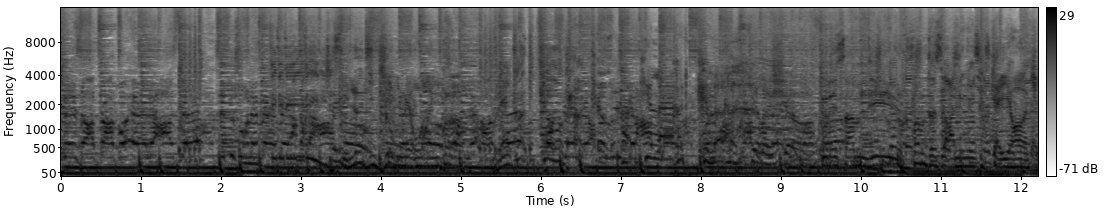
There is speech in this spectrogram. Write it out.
Je les attaque au LRAC C'est toujours les mêmes C'est le DJ numéro 1 Tous les samedis de 22h à minuit sur Skyrock Je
